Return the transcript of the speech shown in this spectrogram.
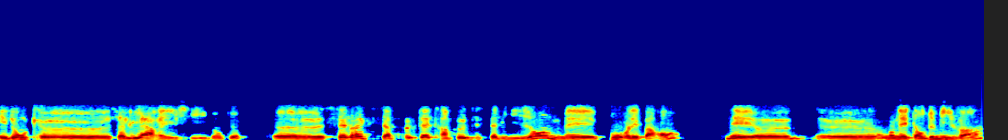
Et donc euh, ça lui a réussi. Donc euh, c'est vrai que ça peut être un peu déstabilisant, mais pour les parents, mais euh, euh, on est en 2020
